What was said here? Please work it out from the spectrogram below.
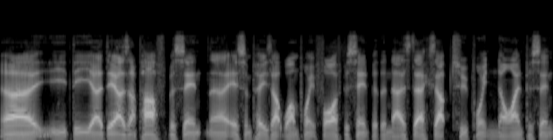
the Dow's up half a percent, S&P's up 1.5 5%, but the Nasdaq's up 2.9%.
